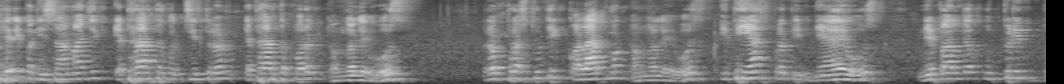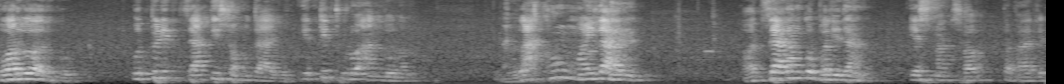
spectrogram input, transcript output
फेरि पनि सामाजिक यथार्थको चित्रण यथार्थपरक ढङ्गले होस्। र प्रस्तुति कलात्मक ढङ्गले होस् इतिहासप्रति न्याय होस् नेपालका उत्पीडित वर्गहरूको उत्पीडित जाति समुदायको यति ठुलो आन्दोलन लाखौँ महिलाहरू हजारौँको बलिदान यसमा छ तपाईँहरूले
